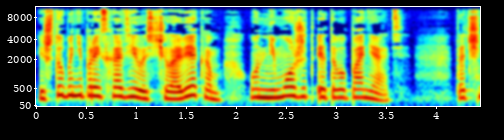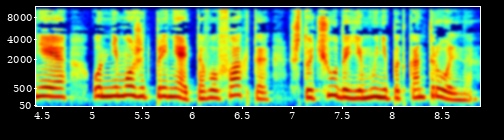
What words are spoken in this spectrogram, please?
И что бы ни происходило с человеком, он не может этого понять. Точнее, он не может принять того факта, что чудо ему не подконтрольно.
